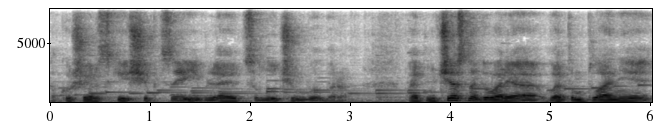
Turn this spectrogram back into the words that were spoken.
акушерские щипцы являются лучшим выбором. Поэтому, честно говоря, в этом плане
